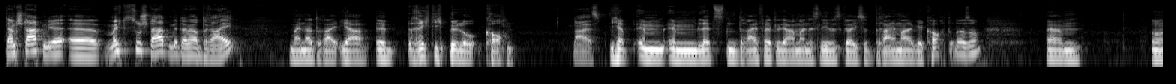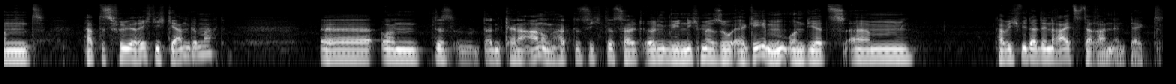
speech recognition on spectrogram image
dann starten wir. Äh, möchtest du starten mit deiner 3? Meiner drei, ja, äh, richtig Billo kochen. Nice. Ich habe im, im letzten Dreivierteljahr meines Lebens, glaube ich, so dreimal gekocht oder so. Ähm, und habe das früher richtig gern gemacht. Äh, und das, dann, keine Ahnung, hat sich das halt irgendwie nicht mehr so ergeben. Und jetzt ähm, habe ich wieder den Reiz daran entdeckt.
